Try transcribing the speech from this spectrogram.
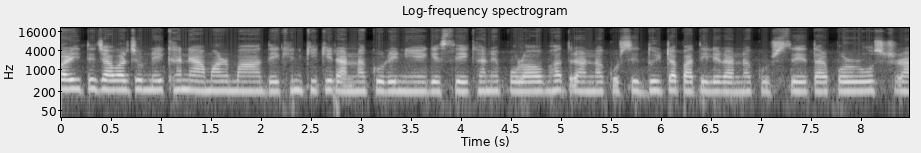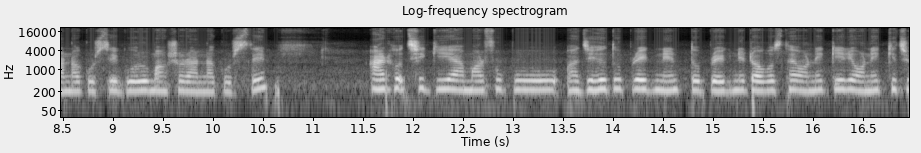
বাড়িতে যাওয়ার জন্য এখানে আমার মা দেখেন কি কি রান্না করে নিয়ে গেছে। এখানে পোলাও ভাত রান্না করছে, দুইটা পাতিলে রান্না করছে, তারপর রোস্ট রান্না করছে গরু মাংস রান্না করছে। আর হচ্ছে গিয়ে আমার ফুপু যেহেতু প্রেগনেন্ট তো প্রেগনেন্ট অবস্থায় অনেকেরই অনেক কিছু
